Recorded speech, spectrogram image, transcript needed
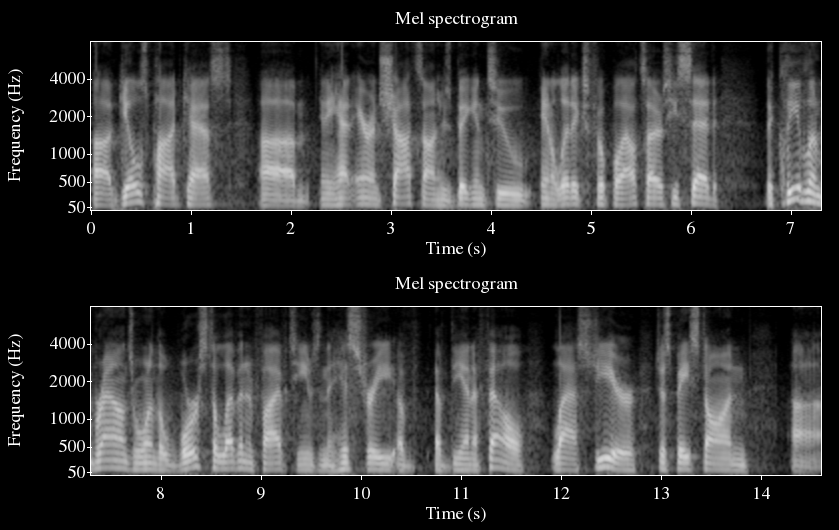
uh, Gill's podcast, um, and he had Aaron Schatz on, who's big into analytics, football outsiders. He said the Cleveland Browns were one of the worst 11 and 5 teams in the history of, of the NFL last year, just based on, uh,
